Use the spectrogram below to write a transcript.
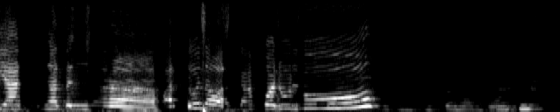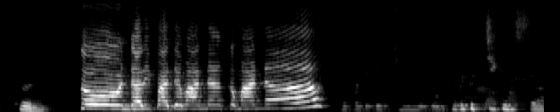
yang di tengah-tengah. Lepas tu nak buat apa dulu? Susun nombor. Susun. So, daripada mana ke mana? Daripada kecil ke Dari besar. kecil ke besar.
